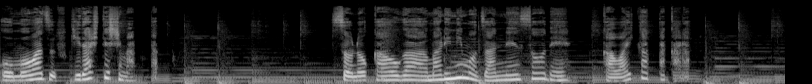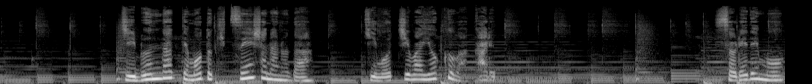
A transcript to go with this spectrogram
思わず吹き出してしまった。その顔があまりにも残念そうで可愛かったから。自分だって元喫煙者なのだ。気持ちはよくわかる。それでも、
